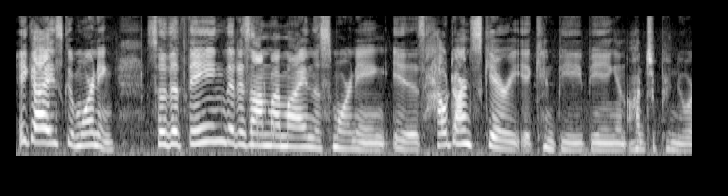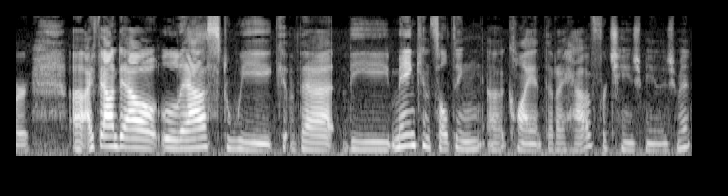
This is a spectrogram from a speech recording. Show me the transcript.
Hey guys, good morning. So the thing that is on my mind this morning is how darn scary it can be being an entrepreneur. Uh, I found out last week that the main consulting uh, client that I have for change management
